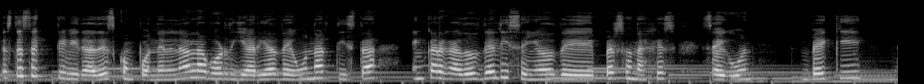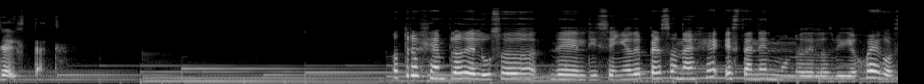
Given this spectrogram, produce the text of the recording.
Estas actividades componen la labor diaria de un artista encargado del diseño de personajes según Becky Dreifstadt. Otro ejemplo del uso del diseño de personaje está en el mundo de los videojuegos.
